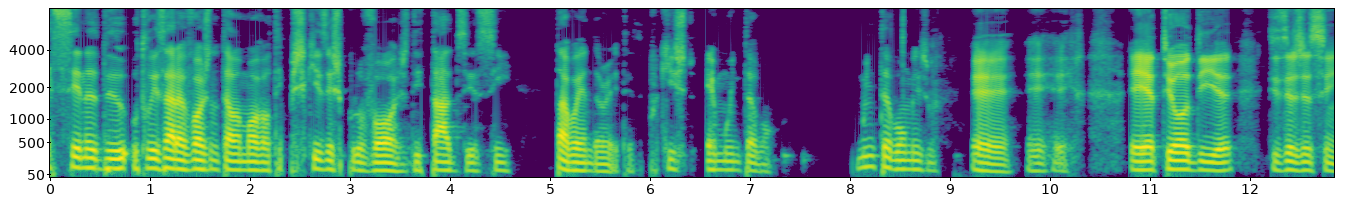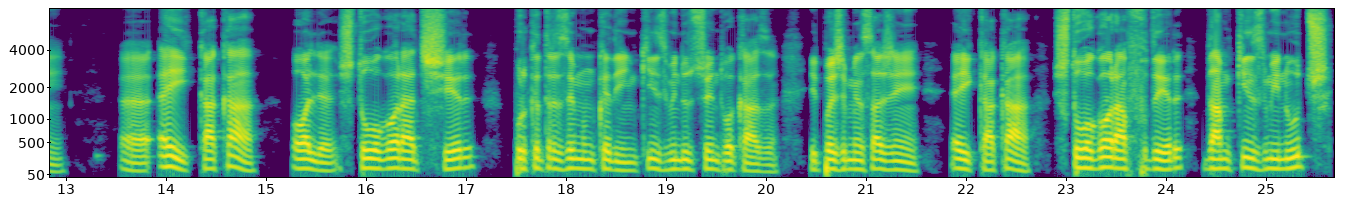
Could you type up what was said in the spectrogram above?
a cena de utilizar a voz no telemóvel, tipo pesquisas por voz, ditados e assim, está bem underrated. Porque isto é muito bom. Muito bom mesmo. É, é, é. É até ao dia dizeres assim: ah, Ei, Kaká, olha, estou agora a descer porque atrasei-me um bocadinho, 15 minutos estou em tua casa. E depois a mensagem é: Ei, Kaká, estou agora a foder, dá-me 15 minutos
